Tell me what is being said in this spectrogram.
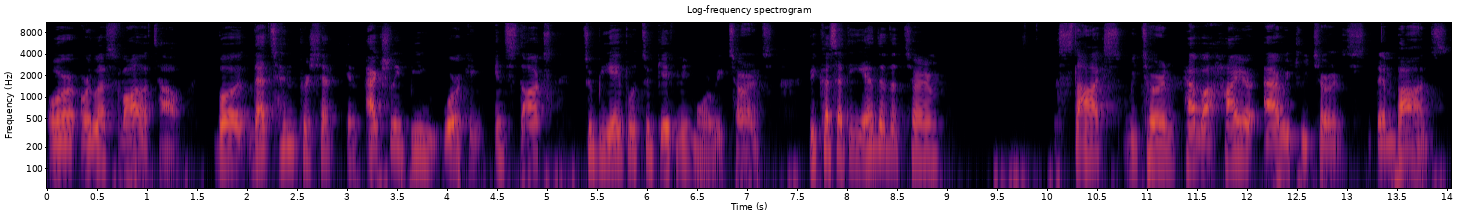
or or less volatile but that 10% can actually be working in stocks to be able to give me more returns. Because at the end of the term, stocks return have a higher average returns than bonds.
